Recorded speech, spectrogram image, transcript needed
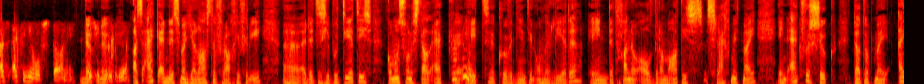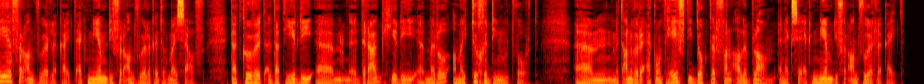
as ek in die hof staan nie. Nou, nou as ek en dis my heel laaste vraagie vir u. Uh dit is hipoteties. Kom ons veronderstel ek mm -hmm. het COVID-19 onderlede en dit gaan nou al dramaties sleg met my en ek versoek dat op my eie verantwoordelikheid, ek neem die verantwoordelikheid op myself dat COVID dat hierdie ehm um, drug, hierdie uh, middel aan my toegedien moet word. Ehm um, met ander woorde ek onthef die dokter van alle blame en ek sê ek neem die verantwoordelikheid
